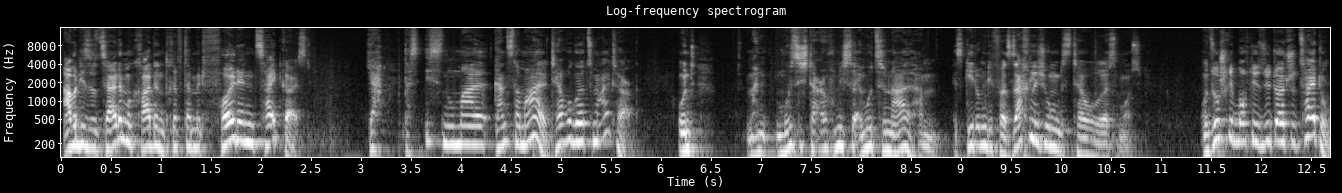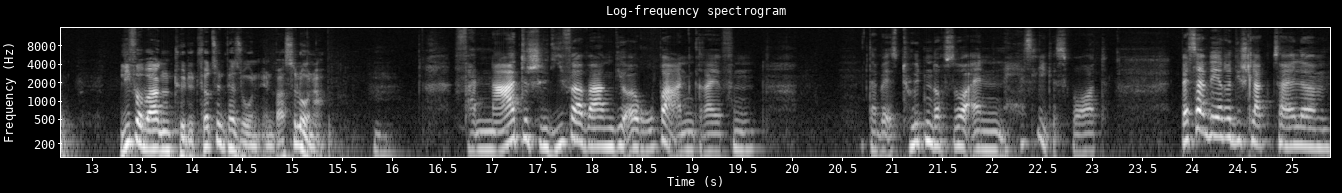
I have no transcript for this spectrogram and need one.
Aber die Sozialdemokratin trifft damit voll den Zeitgeist. Ja, das ist nun mal ganz normal. Terror gehört zum Alltag. Und man muss sich da auch nicht so emotional haben. Es geht um die Versachlichung des Terrorismus. Und so schrieb auch die Süddeutsche Zeitung. Lieferwagen tötet 14 Personen in Barcelona. Fanatische Lieferwagen, die Europa angreifen. Dabei ist töten doch so ein hässliches Wort. Besser wäre die Schlagzeile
